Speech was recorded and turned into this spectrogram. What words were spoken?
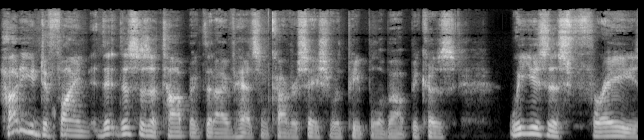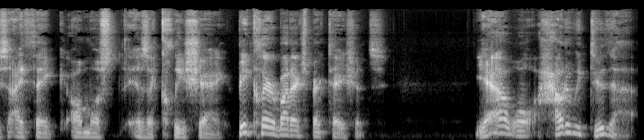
How do you define th- this? Is a topic that I've had some conversation with people about because we use this phrase, I think, almost as a cliche. Be clear about expectations. Yeah, well, how do we do that?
